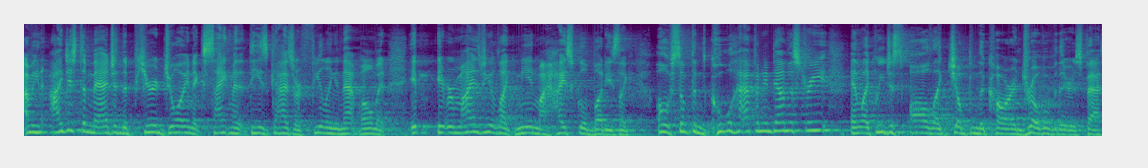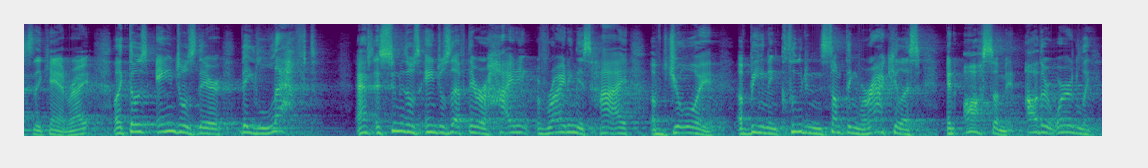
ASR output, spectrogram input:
I mean, I just imagine the pure joy and excitement that these guys are feeling in that moment. It, it reminds me of like me and my high school buddies, like, oh, something cool happening down the street. And like we just all like jumped in the car and drove over there as fast as they can, right? Like those angels there, they left. As, as soon as those angels left, they were hiding, riding this high of joy, of being included in something miraculous and awesome and otherworldly.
